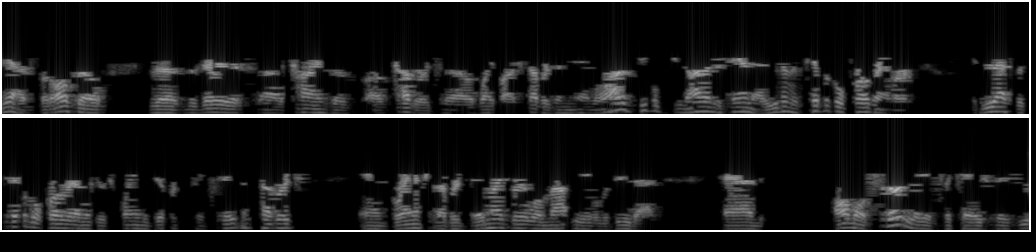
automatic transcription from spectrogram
yes, but also the the various uh, kinds of, of coverage, uh, white box coverage, and, and a lot of people do not understand that. Even the typical programmer, if you ask the typical programmer to explain the difference between statement coverage and branch coverage, they might very well not be able to do that. And almost certainly it's the case that you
